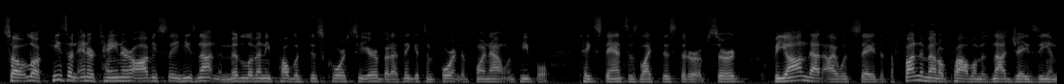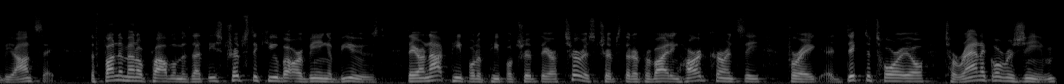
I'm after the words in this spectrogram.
So, look, he's an entertainer. Obviously, he's not in the middle of any public discourse here, but I think it's important to point out when people take stances like this that are absurd. Beyond that, I would say that the fundamental problem is not Jay Z and Beyonce. The fundamental problem is that these trips to Cuba are being abused. They are not people to people trips, they are tourist trips that are providing hard currency for a, a dictatorial, tyrannical regime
